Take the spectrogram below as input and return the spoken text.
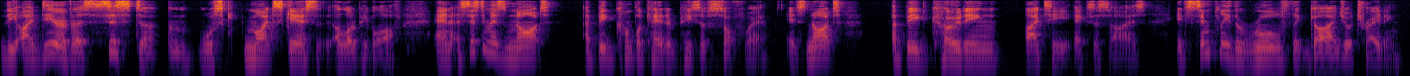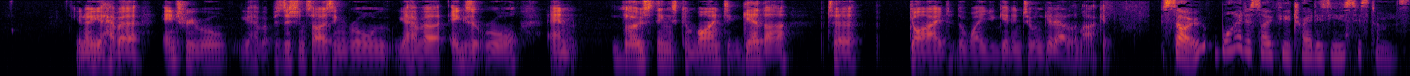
the idea of a system will, might scare a lot of people off. And a system is not a big complicated piece of software. It's not a big coding IT exercise. It's simply the rules that guide your trading. You know, you have a entry rule, you have a position sizing rule, you have a exit rule, and those things combine together to guide the way you get into and get out of the market. So, why do so few traders use systems?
